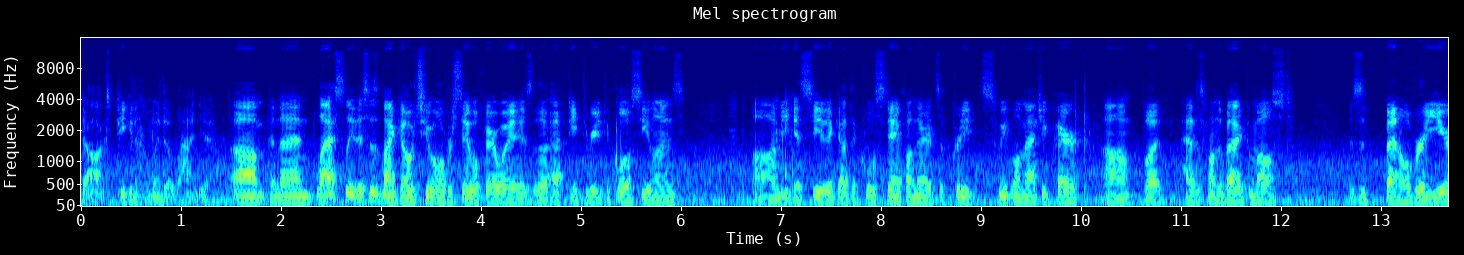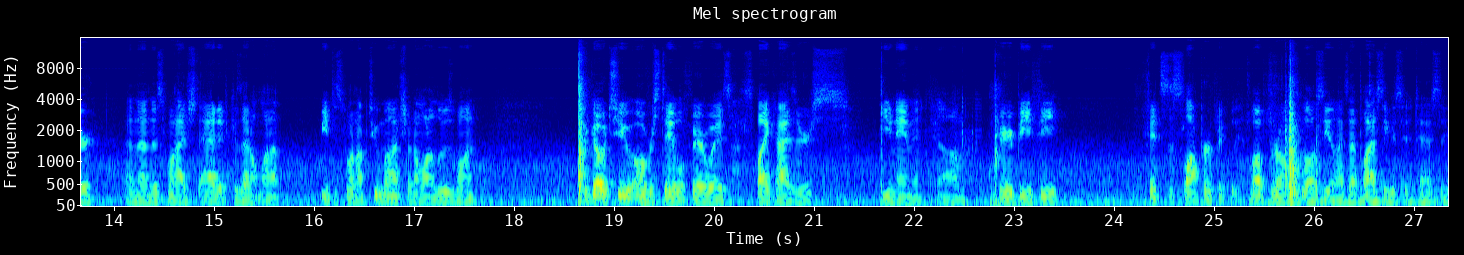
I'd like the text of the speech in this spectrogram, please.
Dogs peeking in the window behind you. Um, and then lastly, this is my go-to overstable fairway is the FD3, the Glow C lines. Um, you can see they got the cool stamp on there. It's a pretty sweet little magic pair, um, but had this one in the bag the most. This has been over a year, and then this one I just added because I don't want to beat this one up too much. I don't want to lose one. To go to overstable fairways, spike hyzers, you name it. Um, very beefy, fits the slot perfectly. Love throwing glow C lines. That plastic is fantastic.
